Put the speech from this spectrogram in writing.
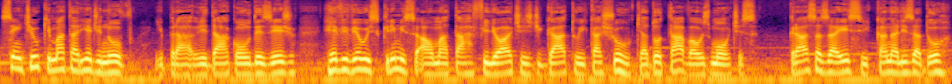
sentiu que mataria de novo, e para lidar com o desejo, reviveu os crimes ao matar filhotes de gato e cachorro que adotava aos montes. Graças a esse canalizador,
